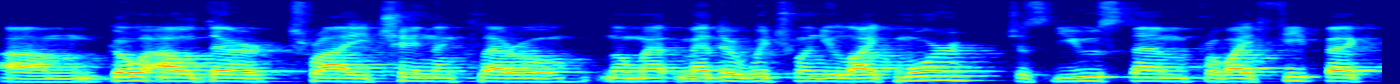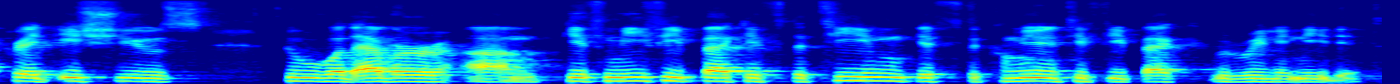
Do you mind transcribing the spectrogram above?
Um, go out there, try Gin and Claro, no matter which one you like more, just use them, provide feedback, create issues, do whatever, um, give me feedback if the team, give the community feedback, we really need it.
